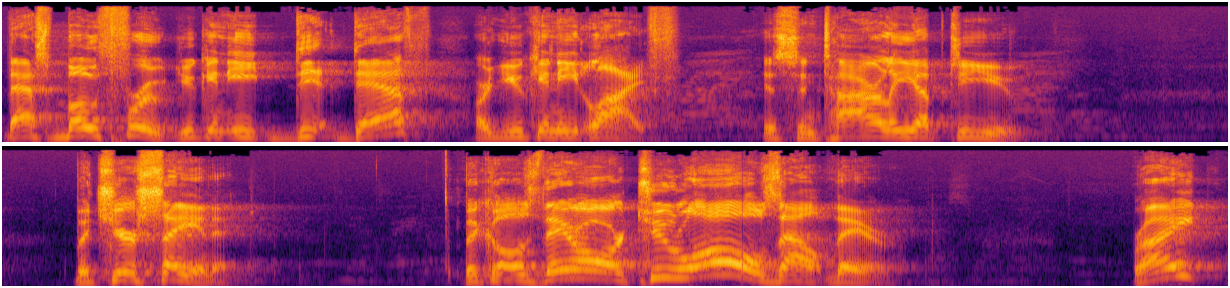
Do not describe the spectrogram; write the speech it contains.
That's both fruit. You can eat de- death or you can eat life. It's entirely up to you. But you're saying it. Because there are two laws out there, right?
